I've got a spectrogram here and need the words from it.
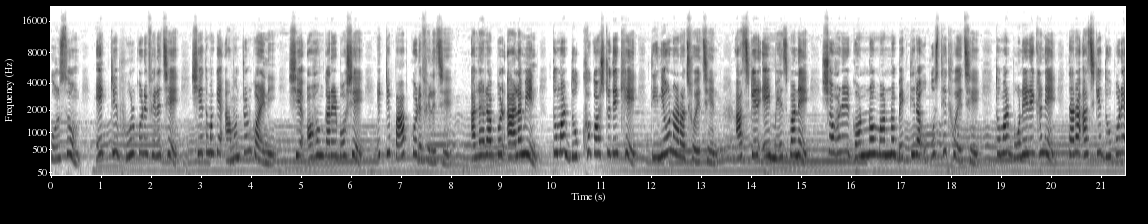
কুলসুম একটি ভুল করে ফেলেছে, সে তোমাকে আমন্ত্রণ করেনি। সে অহংকারের বসে একটি পাপ করে ফেলেছে। আল্লাহ রাব্বুল আলামিন তোমার দুঃখ কষ্ট দেখে তিনিও নারাজ হয়েছেন। আজকের এই মেজবানে শহরের গণ্যমান্য ব্যক্তিরা উপস্থিত হয়েছে। তোমার বোনের এখানে তারা আজকে দুপুরে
